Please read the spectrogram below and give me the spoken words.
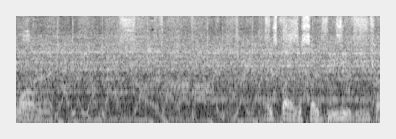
Whoa. Player was so busy at the intro.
